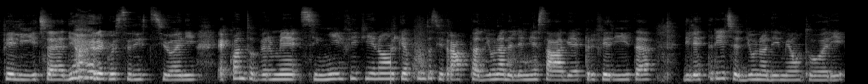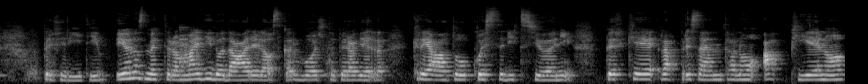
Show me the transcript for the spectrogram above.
felice di avere queste edizioni e quanto per me significhino perché appunto si tratta di una delle mie saghe preferite di lettrice e di uno dei miei autori preferiti. Io non smetterò mai di lodare l'Oscar Volt per aver creato queste edizioni perché rappresentano appieno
